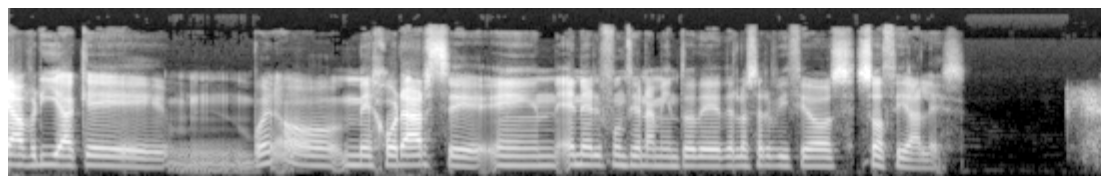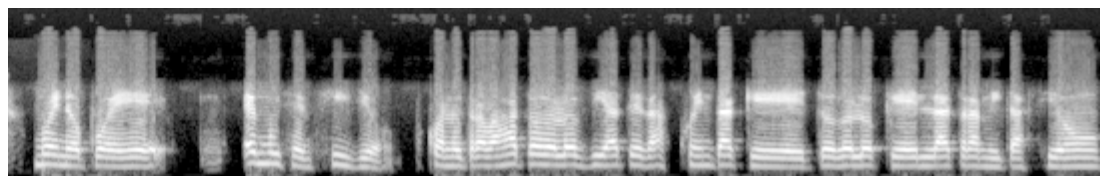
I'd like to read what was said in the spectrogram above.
habría que mm, bueno, mejorarse en, el funcionamiento de, los servicios sociales? Bueno, pues es muy sencillo. Cuando trabajas todos los días te das cuenta que todo lo que es la tramitación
